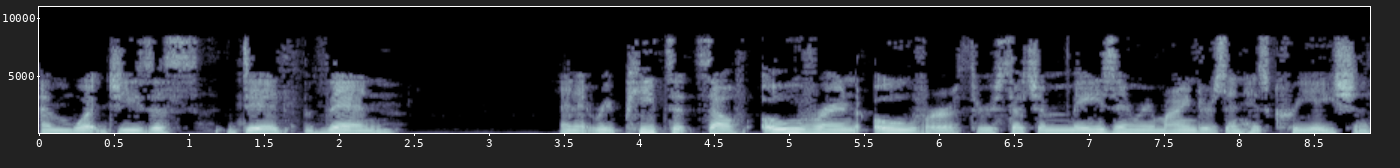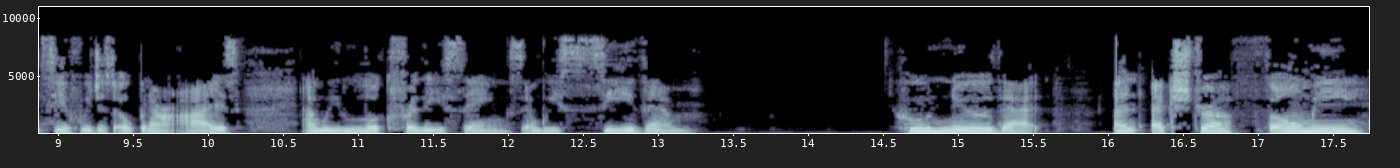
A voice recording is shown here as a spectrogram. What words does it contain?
and what Jesus did then and it repeats itself over and over through such amazing reminders in his creation. See if we just open our eyes and we look for these things and we see them. Who knew that an extra foamy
